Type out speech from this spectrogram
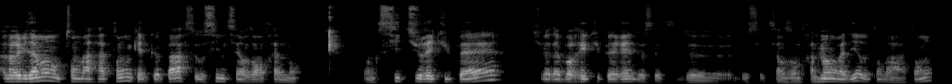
alors évidemment, ton marathon, quelque part, c'est aussi une séance d'entraînement. Donc si tu récupères, tu vas d'abord récupérer de cette, de, cette séance d'entraînement, on va dire, de ton marathon.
